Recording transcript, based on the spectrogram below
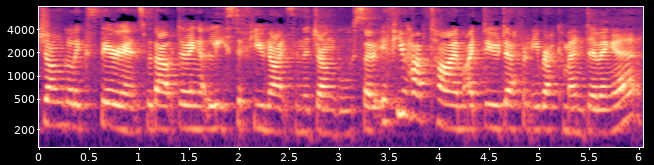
jungle experience without doing at least a few nights in the jungle. So if you have time, I do definitely recommend doing it.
